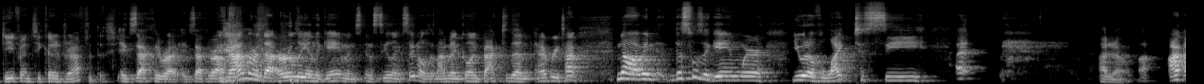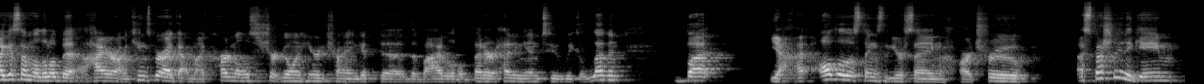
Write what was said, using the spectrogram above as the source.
defense he could have drafted this year. Exactly right. Exactly right. I, mean, I learned that early in the game in, in, stealing signals, and I've been going back to them every time. No, I mean, this was a game where you would have liked to see. I, I don't know. I, I, guess I'm a little bit higher on Kingsbury. I got my Cardinals shirt going here to try and get the, the vibe a little better heading into week 11. But yeah, all of those things that you're saying are true, especially in a game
